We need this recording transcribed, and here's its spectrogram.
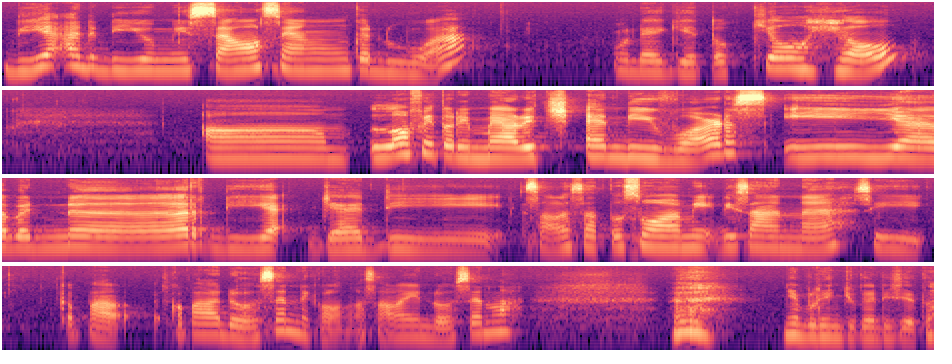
dia ada di Yumi Cells yang kedua. Udah gitu Kill Hill. Um, Love Victory Marriage and Divorce. Iya bener. Dia jadi salah satu suami di sana. Si kepala kepala dosen nih kalau nggak salahin dosen lah. Nyebelin juga di situ.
